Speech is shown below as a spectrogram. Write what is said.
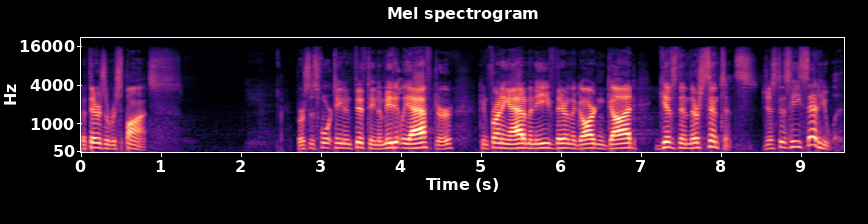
But there's a response. Verses 14 and 15, immediately after confronting Adam and Eve there in the garden, God gives them their sentence, just as He said He would.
